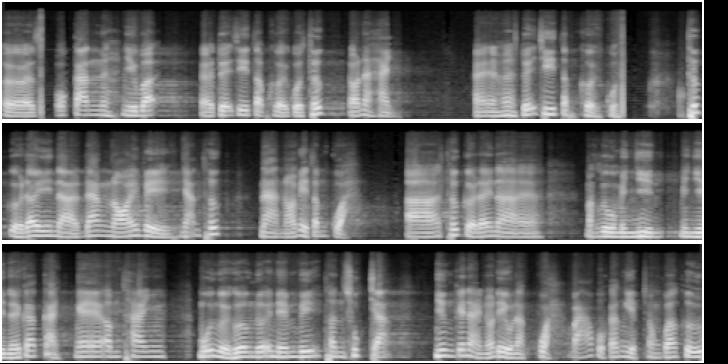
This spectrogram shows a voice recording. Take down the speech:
ở số căn như vậy. Uh, tuệ chi tập khởi của thức đó là hành. Uh, tuệ chi tập khởi của thức ở đây là đang nói về nhãn thức là nói về tâm quả. À, thức ở đây là mặc dù mình nhìn mình nhìn thấy các cảnh nghe âm thanh mũi người hương lưỡi nếm vị thân xúc chạm nhưng cái này nó đều là quả báo của các nghiệp trong quá khứ.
